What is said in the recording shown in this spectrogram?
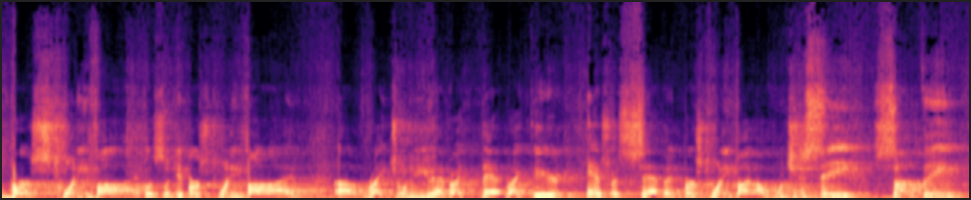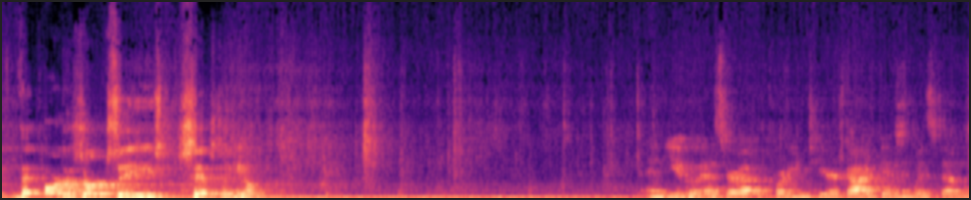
verse 25, let's look at verse 25. Uh, Rachel, do you have right, that right there? Ezra 7, verse 25. I want you to see something that Artaxerxes says to him. And you, Ezra, according to your God given wisdom,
